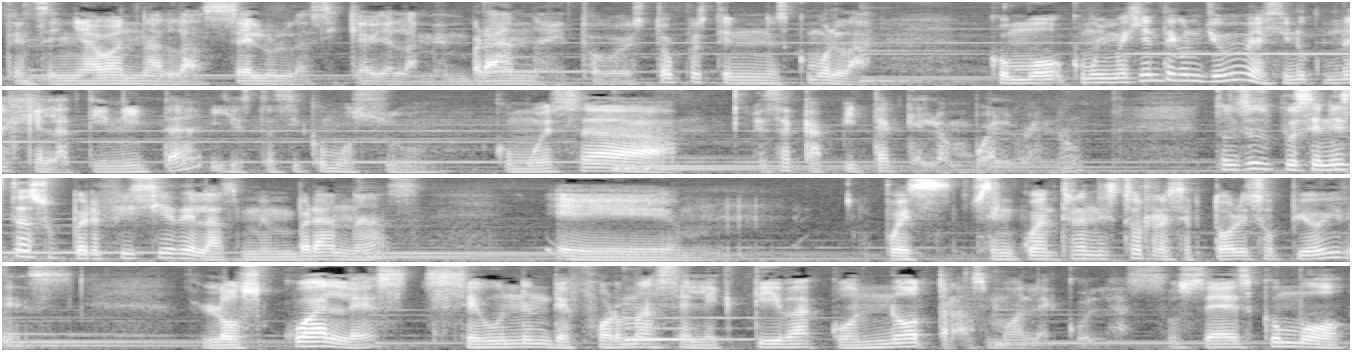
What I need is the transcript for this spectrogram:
te enseñaban a las células y que había la membrana y todo esto, pues tienen, es como la, como, como imagínate, yo me imagino como una gelatinita y está así como su, como esa, esa capita que lo envuelve, ¿no? Entonces, pues en esta superficie de las membranas, eh, pues se encuentran estos receptores opioides los cuales se unen de forma selectiva con otras moléculas. O sea, es como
